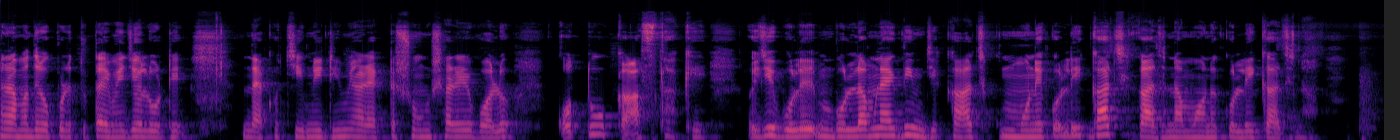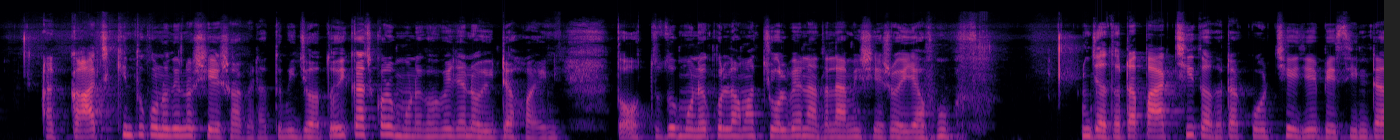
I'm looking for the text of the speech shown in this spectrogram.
আর আমাদের ওপরে তো টাইমে জল ওঠে। দেখো, চিমনি টিমনি আর একটা সংসারের বলো, কত কাজ থাকে। ওই যে বলে বললাম না একদিন যে কাজ মনে করলেই কাজ কাজ না মনে করলেই কাজ না। আর কাজ কিন্তু কোনোদিনও শেষ হবে না। তুমি যতই কাজ করো মনে হবে যেন ওইটা হয়নি। তো অত তো মনে করলে আমার চলবে না তাহলে আমি শেষ হয়ে যাব। যতটা পারছি ততটা করছি। এই যে বেসিনটা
